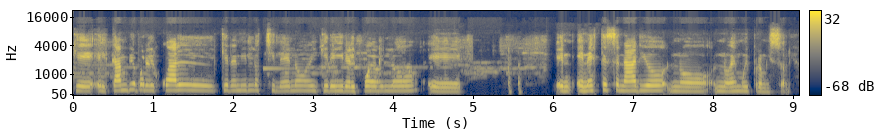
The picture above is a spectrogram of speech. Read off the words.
que el cambio por el cual quieren ir los chilenos y quiere ir el pueblo eh, en, este escenario no, es muy promisorio.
